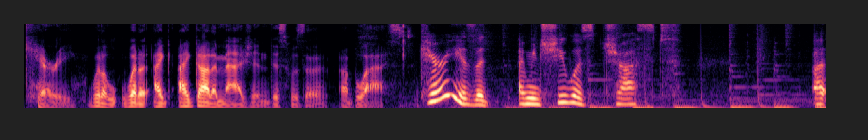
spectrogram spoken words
Carrie, what a, what a, I, I gotta imagine this was a, a blast. Carrie is a, I mean, she was just, uh,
